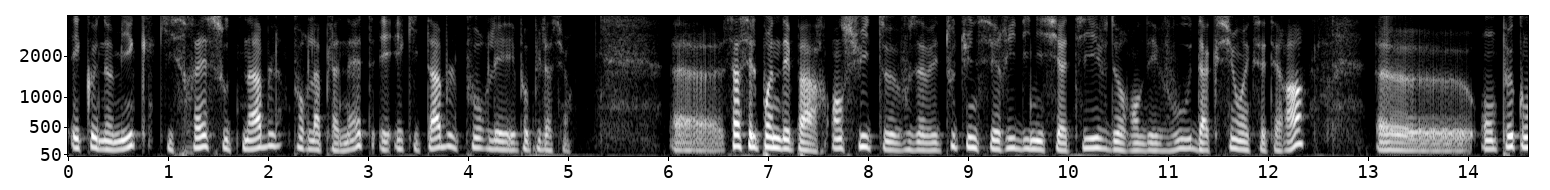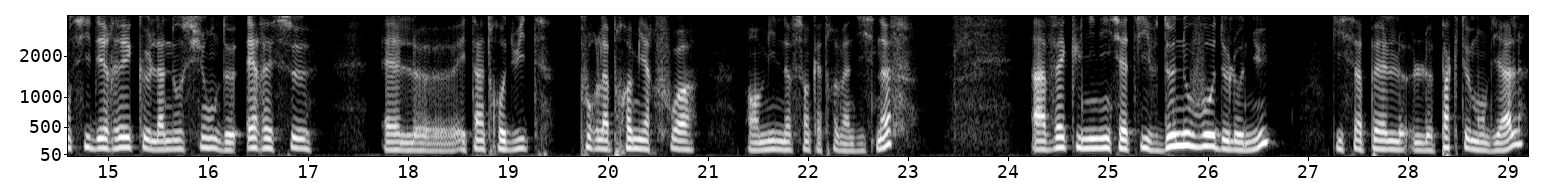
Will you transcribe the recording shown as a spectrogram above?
économique qui serait soutenable pour la planète et équitable pour les populations. Euh, ça, c'est le point de départ. Ensuite, vous avez toute une série d'initiatives, de rendez-vous, d'actions, etc. Euh, on peut considérer que la notion de RSE, elle euh, est introduite pour la première fois en 1999 avec une initiative de nouveau de l'ONU qui s'appelle le Pacte mondial.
